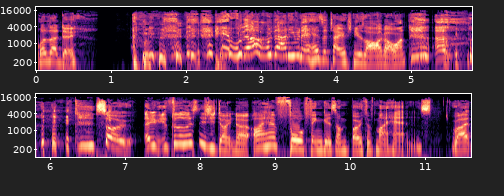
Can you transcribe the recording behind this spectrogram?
what did I do? without without even a hesitation, he was like, I got one. Uh, so, uh, for the listeners you don't know, I have four fingers on both of my hands, right?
